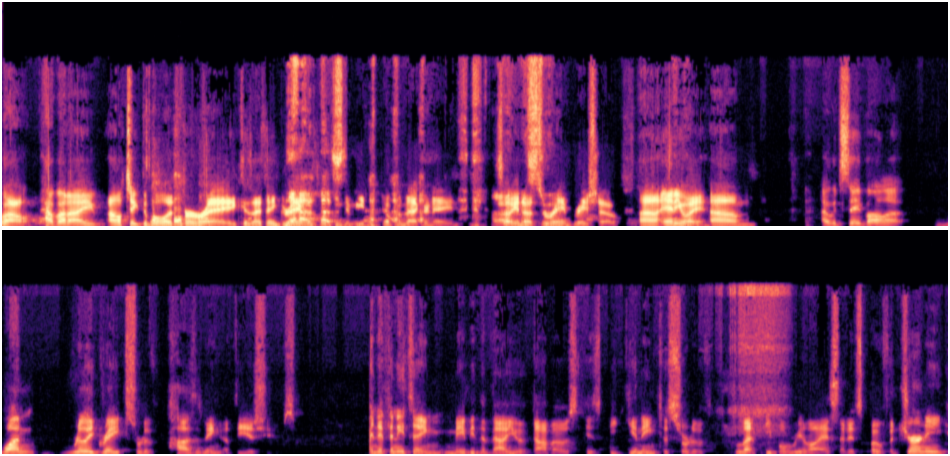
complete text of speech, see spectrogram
Well, how about I? I'll take the bullet for Ray because I think Ray Yeah, was looking to me to jump on that grenade. So you know, it's a Ray and Bray show. Uh, anyway, um, I would say Vala, one really great sort of positing of the issues, and if anything, maybe the value of Davos is beginning to sort of let people realize that it's both a journey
